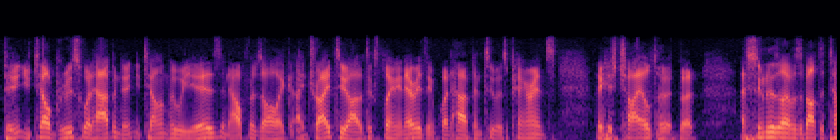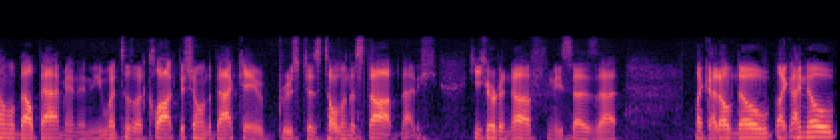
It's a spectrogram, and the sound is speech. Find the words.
didn't you tell Bruce what happened? Didn't you tell him who he is? And Alfred's all like, I tried to. I was explaining everything, what happened to his parents, like his childhood. But as soon as I was about to tell him about Batman and he went to the clock to show him the Batcave, Bruce just told him to stop. That he, he heard enough, and he says that, like, I don't know, like, I know,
